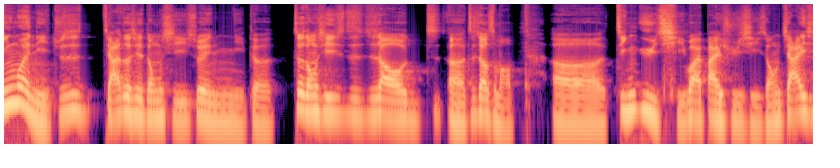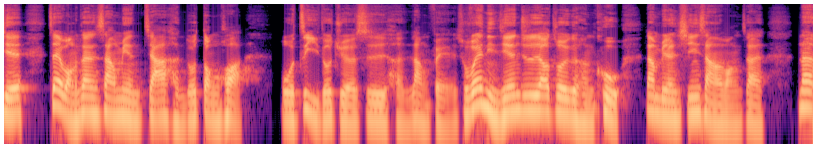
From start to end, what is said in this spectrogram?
因为你就是加这些东西，所以你的这东西是知道，呃，这叫什么？呃，金玉其外，败絮其中。加一些在网站上面加很多动画，我自己都觉得是很浪费。除非你今天就是要做一个很酷、让别人欣赏的网站，那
